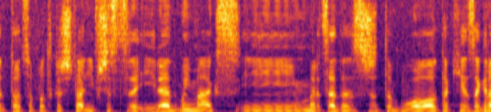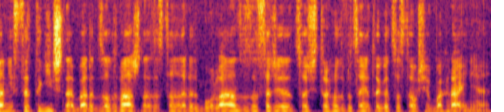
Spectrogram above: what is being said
e, to, co podkreślali wszyscy i Red Bull, i Max, i Mercedes, że to było takie zagranie strategiczne, bardzo odważne ze strony Red Bulla, w zasadzie coś trochę odwrócenie tego, co stało się w Bahrajnie.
